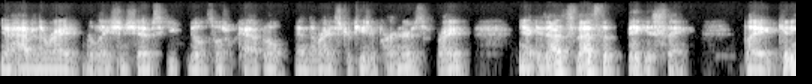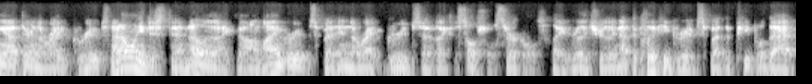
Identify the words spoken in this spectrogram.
You know, having the right relationships, you build social capital and the right strategic partners, right? Yeah, because that's that's the biggest thing like getting out there in the right groups, not only just not only like the online groups, but in the right groups of like the social circles, like really truly not the clicky groups, but the people that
